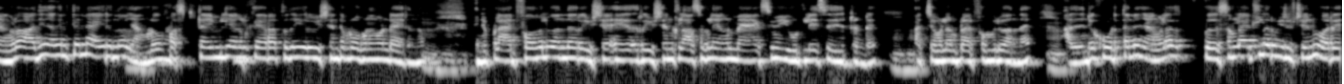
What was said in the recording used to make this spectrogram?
ഞങ്ങൾ ആദ്യം അങ്ങനെ തന്നെ ആയിരുന്നു. ഞങ്ങൾ ഫസ്റ്റ് ടൈമിൽ ഞങ്ങൾ കയറാത്തത് ഈ റിവിഷന്റെ പ്രോബ്ലം കൊണ്ടായിരുന്നു. പിന്നെ പ്ലാറ്റ്ഫോമിൽ വന്ന റിവിഷൻ റിവിഷൻ ക്ലാസ്സുകൾ ഞങ്ങൾ മാക്സിമം യൂട്ടിലൈസ് ചെയ്തിട്ടുണ്ട്. പച്ചവെള്ളം പ്ലാറ്റ്ഫോമിൽ വന്ന്. അതിന്റെ കൂടെ തന്നെ ഞങ്ങൾ പേഴ്സണൽ ആയിട്ടുള്ള റിവിഷൻ ഒരേ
